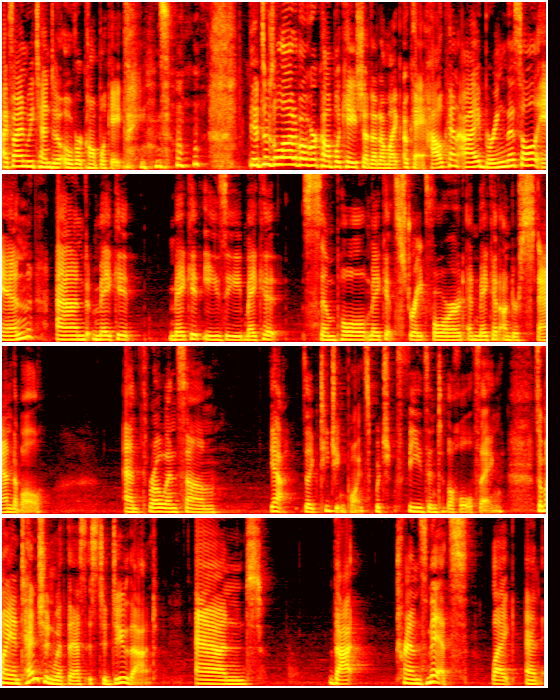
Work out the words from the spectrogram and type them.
I find we tend to overcomplicate things. there's a lot of overcomplication and I'm like, okay, how can I bring this all in and make it make it easy, make it simple, make it straightforward and make it understandable and throw in some yeah, it's like teaching points, which feeds into the whole thing. So my intention with this is to do that. And that transmits like an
